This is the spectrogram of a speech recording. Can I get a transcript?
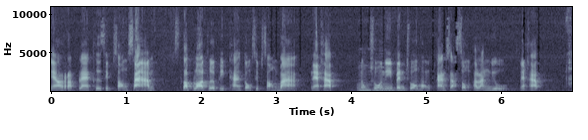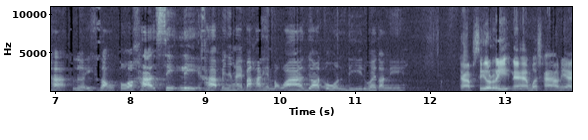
แนวรับแรกคือ 12.3 stop loss เผื่อผิดทางตรง 12 บาทนะครับ ตรงอืมช่วงนี้เป็นช่วงของการสะสมพลังอยู่นะครับ ค่ะ เหลืออีก 2 ตัวค่ะสิริค่ะ เป็นยังไงบ้างคะ เห็นบอกว่ายอดโอนดีด้วยตอนนี้ ครับซีรีนะฮะเมื่อเช้าเนี่ย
